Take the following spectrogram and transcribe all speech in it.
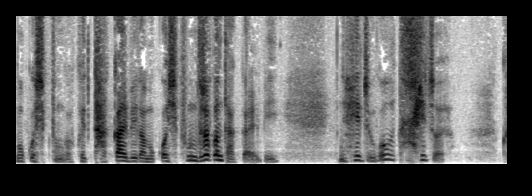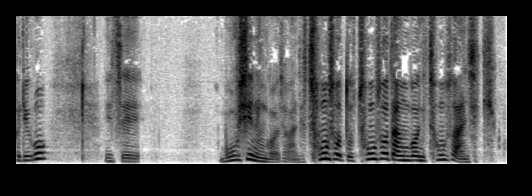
먹고 싶은 거. 그 닭갈비가 먹고 싶으면 무조건 닭갈비 해주고 다 해줘요. 그리고 이제 모시는 거죠. 청소도 청소 당번이 청소 안 시키고.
